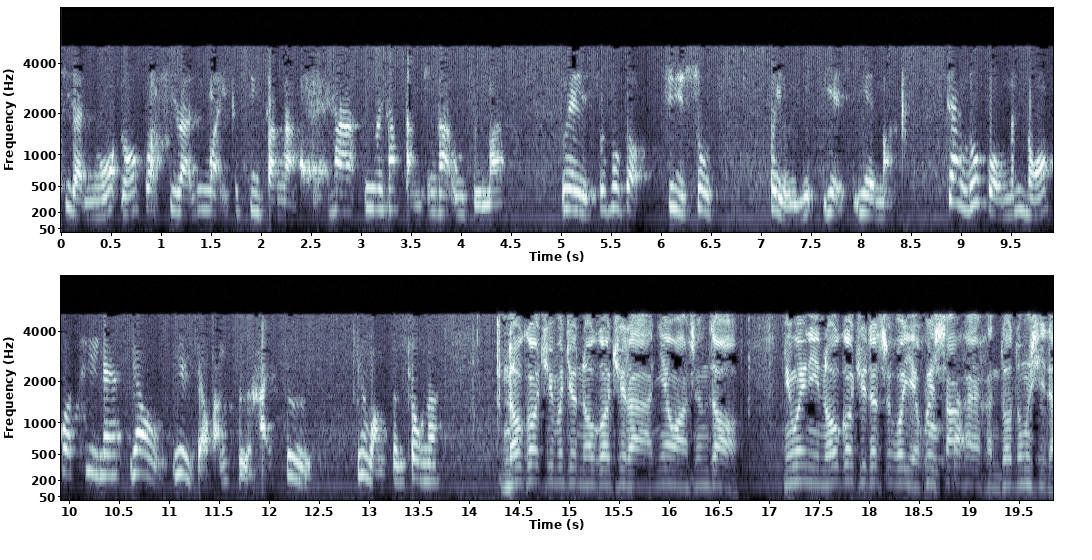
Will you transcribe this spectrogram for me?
去了，挪挪过去了另外一个地方了，他因为他挡住他屋子嘛，因为师傅说技术会有叶叶嘛，像如果我们挪过去呢，要念小房子还是念往生咒呢？挪过去不就挪过去了，念往生咒，因为你挪过去的时候也会伤害很多东西的。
